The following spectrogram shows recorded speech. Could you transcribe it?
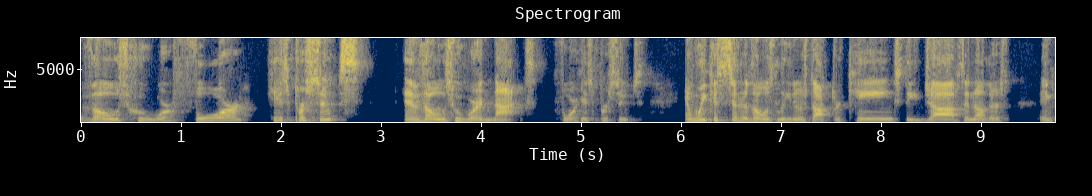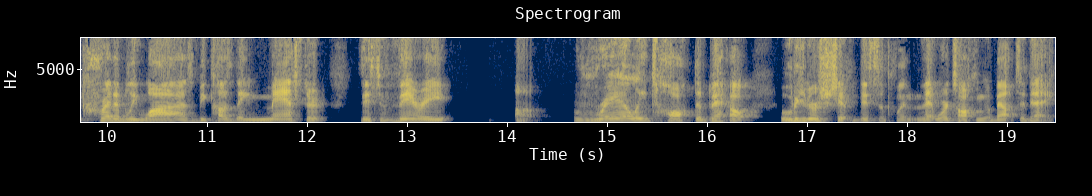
those who were for his pursuits and those who were not for his pursuits. And we consider those leaders, Dr. King, Steve Jobs, and others, incredibly wise because they mastered this very uh, rarely talked about leadership discipline that we're talking about today.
